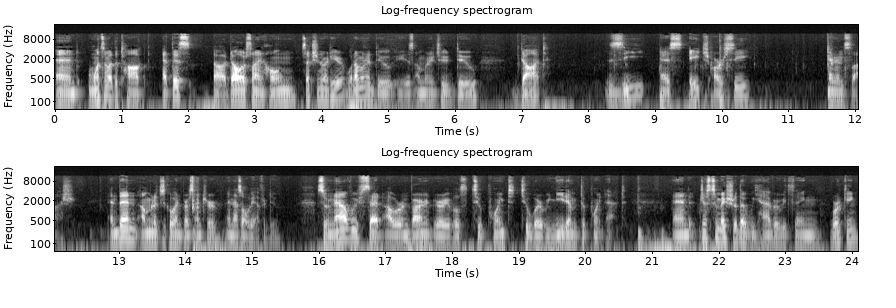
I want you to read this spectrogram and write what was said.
And once I'm at the top, at this uh, dollar sign home section right here, what I'm going to do is I'm going to do dot zshrc and then slash. And then I'm going to just go ahead and press enter and that's all we have to do. So now we've set our environment variables to point to where we need them to point at. And just to make sure that we have everything working,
